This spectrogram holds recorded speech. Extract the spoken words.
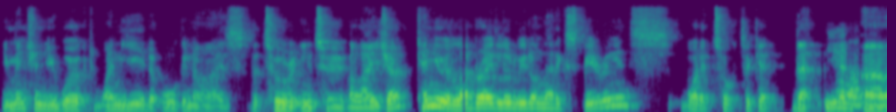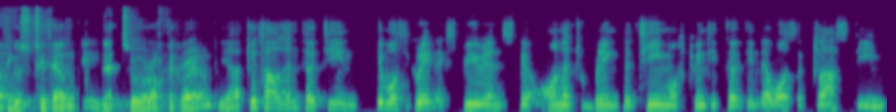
You mentioned you worked one year to organize the tour into Malaysia. Can you elaborate a little bit on that experience? What it took to get that? Yeah. Uh, I think it was 2010, that tour off the ground? Yeah, 2013. It was a great experience. We're honored to bring the team of 2013. That was a class team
